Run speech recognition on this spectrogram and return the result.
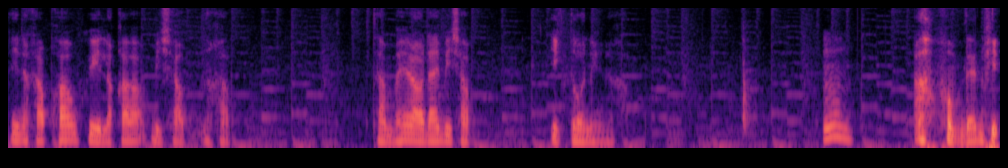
นี่นะครับคว่ำควีนแล้วก็บิชอปนะครับทำให้เราได้บิชอปอีกตัวหนึ่งนะครับ อืมอ้าวผมเดินผิด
